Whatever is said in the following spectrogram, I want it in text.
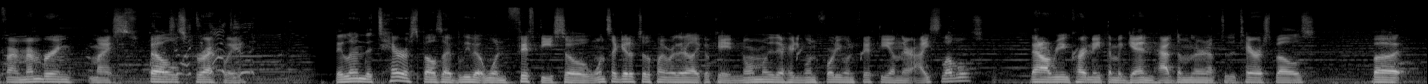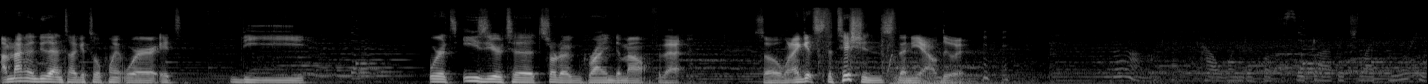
if I'm remembering my spells correctly. They learn the Terra spells, I believe, at 150. So once I get up to the point where they're like, okay, normally they're hitting 140, 150 on their ice levels, then I'll reincarnate them again, have them learn up to the Terra spells. But I'm not gonna do that until I get to a point where it's the where it's easier to sort of grind them out for that. So when I get statisticians, then yeah, I'll do it. Oh, how wonderful to see garbage like you here.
